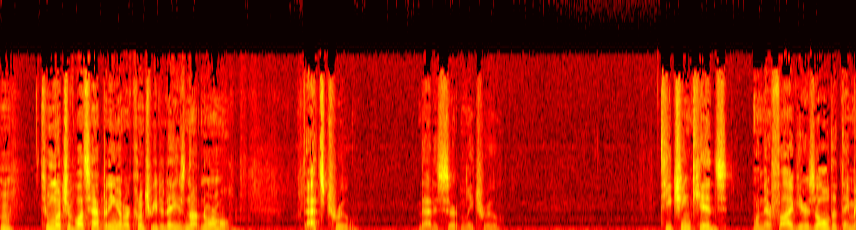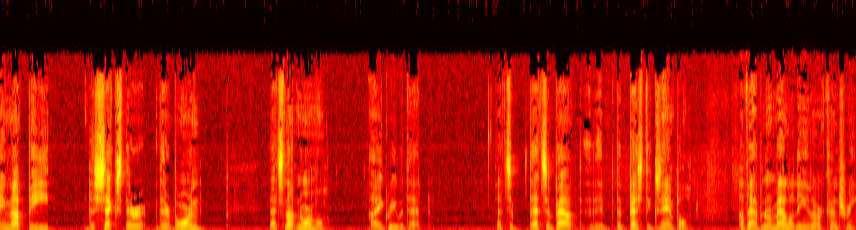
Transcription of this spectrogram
Hmm. Too much of what's happening in our country today is not normal. That's true. That is certainly true. Teaching kids when they're five years old that they may not be the sex they're they're born, that's not normal. I agree with that. That's a, that's about the, the best example of abnormality in our country.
